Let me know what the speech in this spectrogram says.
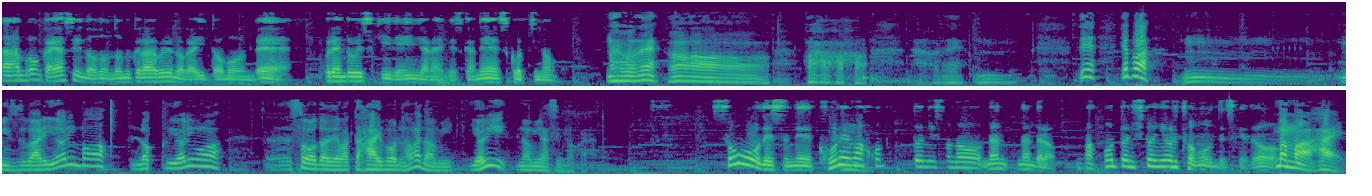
何本か安いのを飲み比べるのがいいと思うんで、ブレンドウイスキーでいいんじゃないですかね、スコッチの。なるほどね。ああ、はははは。なるほどね。うん。で、やっぱ、うーん、水割りよりも、ロックよりも、ソーダで割ったハイボールの方が飲み、より飲みやすいのかなと。そうですね、これは本当にその、なん、なんだろう。まあ本当に人によると思うんですけど、まあまあ、はい。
